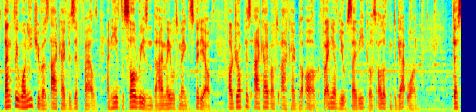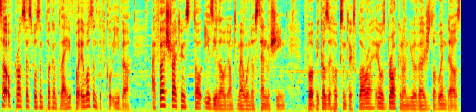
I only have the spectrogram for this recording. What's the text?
Thankfully one YouTuber has archived the zip files, and he is the sole reason that I'm able to make this video. I'll drop his archive onto archive.org for any of you with Cybikos or looking to get one. The setup process wasn't plug and play, but it wasn't difficult either. I first tried to install EasyLoader onto my Windows 10 machine, but because it hooks into Explorer, it was broken on newer versions of Windows.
